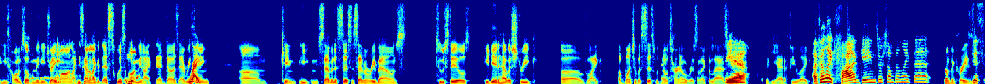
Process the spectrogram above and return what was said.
He's called himself mini Draymond. Like he's kind of like that Swiss Yeah. Army knife that does everything. Um, can he I mean, seven assists and seven rebounds, two steals. He did have a streak of like a bunch of assists with no turnovers. in Like the last, Yeah. I think he had a few like I feel like five games or something like that. something crazy. Just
